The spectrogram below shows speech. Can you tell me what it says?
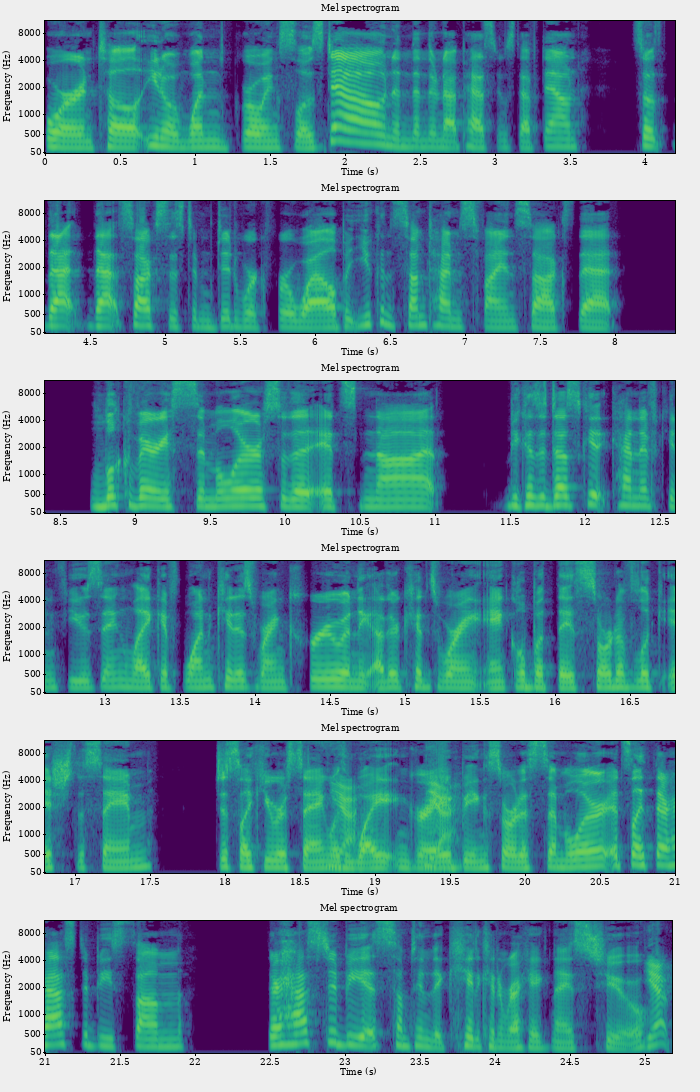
or until you know one growing slows down and then they're not passing stuff down so that that sock system did work for a while but you can sometimes find socks that look very similar so that it's not because it does get kind of confusing like if one kid is wearing crew and the other kid's wearing ankle but they sort of look ish the same just like you were saying with Yeah. white and gray Yeah. being sort of similar it's like there has to be some there has to be something the kid can recognize too Yep.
